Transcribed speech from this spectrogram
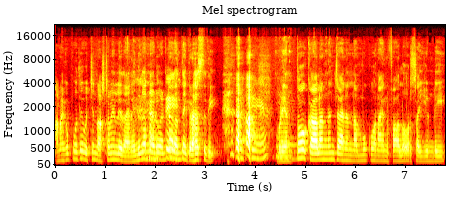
అనకపోతే వచ్చిన నష్టమేం లేదు. ఆయన ఎందుకన్నాడు అంటే అదంతే గ్రహస్థితి. ఇప్పుడు ఎంతో కాలం నుంచి ఆయన నమ్ముకొని ఆయన ఫాలోవర్స్ అయ్యుండి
